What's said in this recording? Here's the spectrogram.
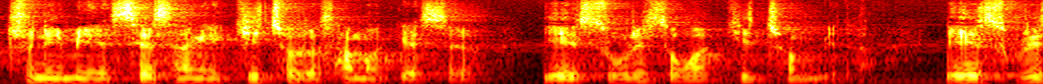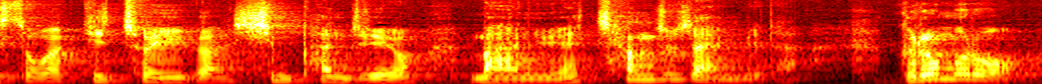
주님의 세상의 기초로 삼았겠어요? 예수 그리스도가 기초입니다. 예수 그리스도가 기초이가 심판주요 만유의 창조자입니다. 그러므로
